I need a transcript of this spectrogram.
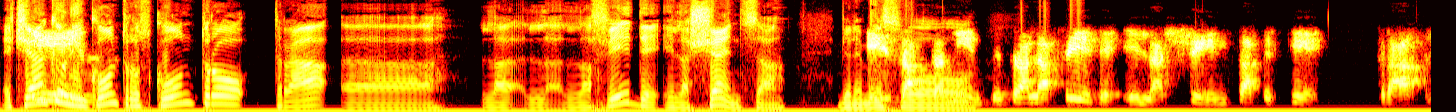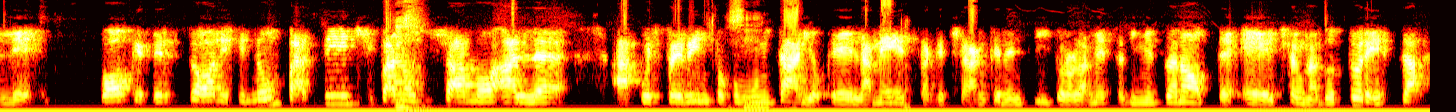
E c'è e... anche un incontro-scontro tra uh, la, la, la, fede e la scienza. Viene messo... Esattamente, tra la fede e la scienza, perché tra le poche persone che non partecipano diciamo, al, a questo evento comunitario che è la messa, che c'è anche nel titolo, la messa di mezzanotte, e c'è una dottoressa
